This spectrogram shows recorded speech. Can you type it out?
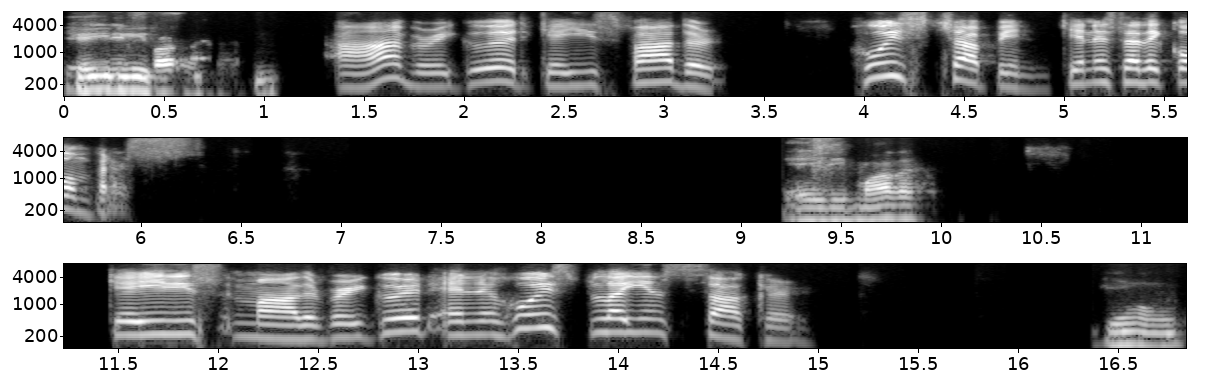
Katie. Ah, very good. Katie's father. Who is shopping? ¿Quién está de compras? Eighty mother. Katie's mother, very good. And who is playing soccer? John.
